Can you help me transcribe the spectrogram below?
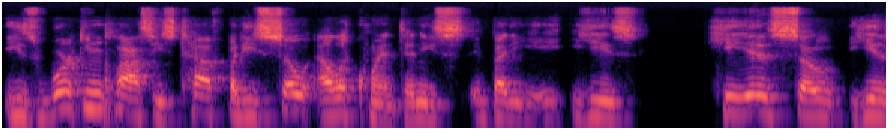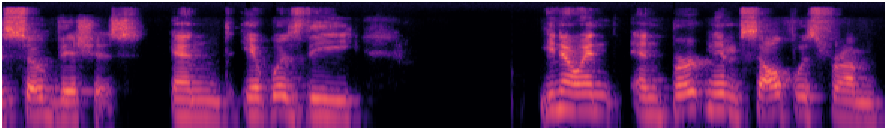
he's working class he's tough but he's so eloquent and he's but he, he's he is so he is so vicious and it was the you know and and burton himself was from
